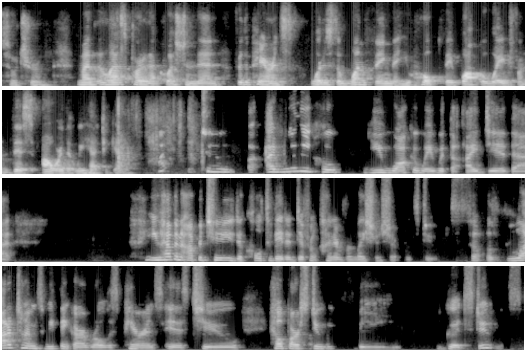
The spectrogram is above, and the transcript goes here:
So true. My the last part of that question then for the parents, what is the one thing that you hope they walk away from this hour that we had together? To I really hope you walk away with the idea that you have an opportunity to cultivate a different kind of relationship with students. So a lot of times we think our role as parents is to help our students be good students.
